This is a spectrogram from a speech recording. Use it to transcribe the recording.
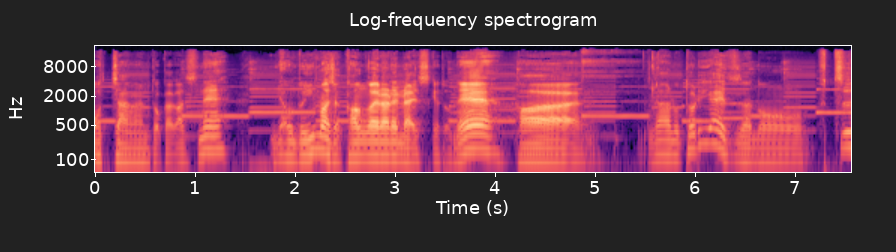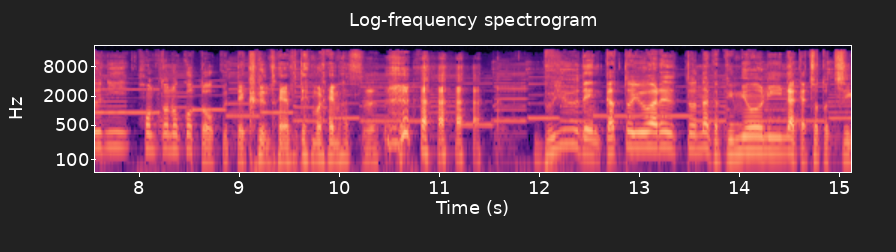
おっちゃんとかがですね。いや、ほんと今じゃ考えられないですけどね。はい。あの、とりあえずあの、普通に本当のことを送ってくるのやめてもらえます？武勇伝かと言われるとなんか微妙になんかちょっと違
